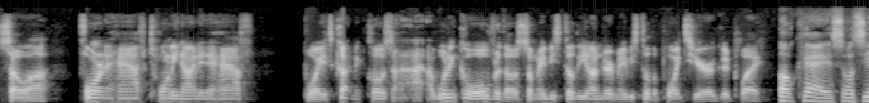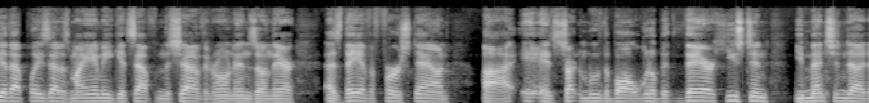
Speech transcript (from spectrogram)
So uh, four and a half, 29 and a half. Boy, it's cutting it close. I, I wouldn't go over those. So maybe still the under, maybe still the points here. A good play. Okay, so let's see how that plays out as Miami gets out from the shadow of their own end zone there as they have a first down uh, and starting to move the ball a little bit there. Houston, you mentioned uh,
